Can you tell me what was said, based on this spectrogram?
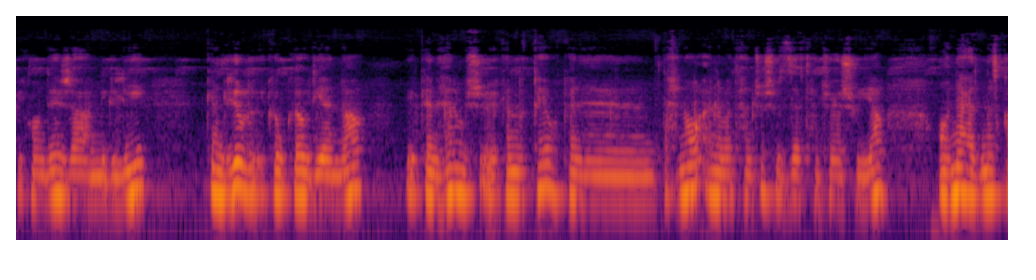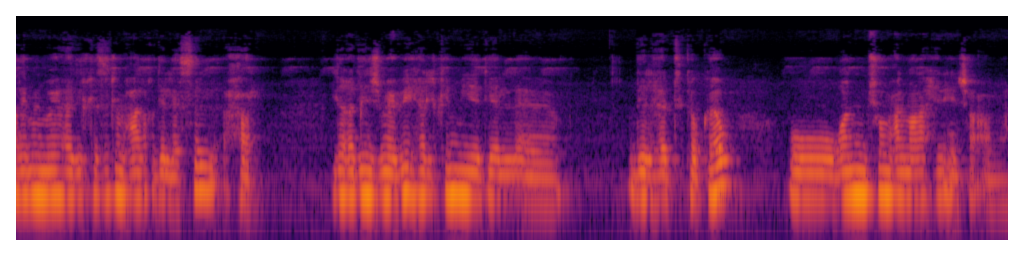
كيكون déjà مقلي. كنقليو الكاوكاو ديالنا. كنهرمش كننقيوه كنطحنوه. أنا ما طحنتوش بزاف طحنتو شوية. وهنا عندنا تقريبا ما يعادل ثلاثة المعالق ديال العسل حر. اللي غادي نجمع به هاد الكمية ديال ديال هاد الكاوكاو وغنمشيو مع المراحل إن شاء الله.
